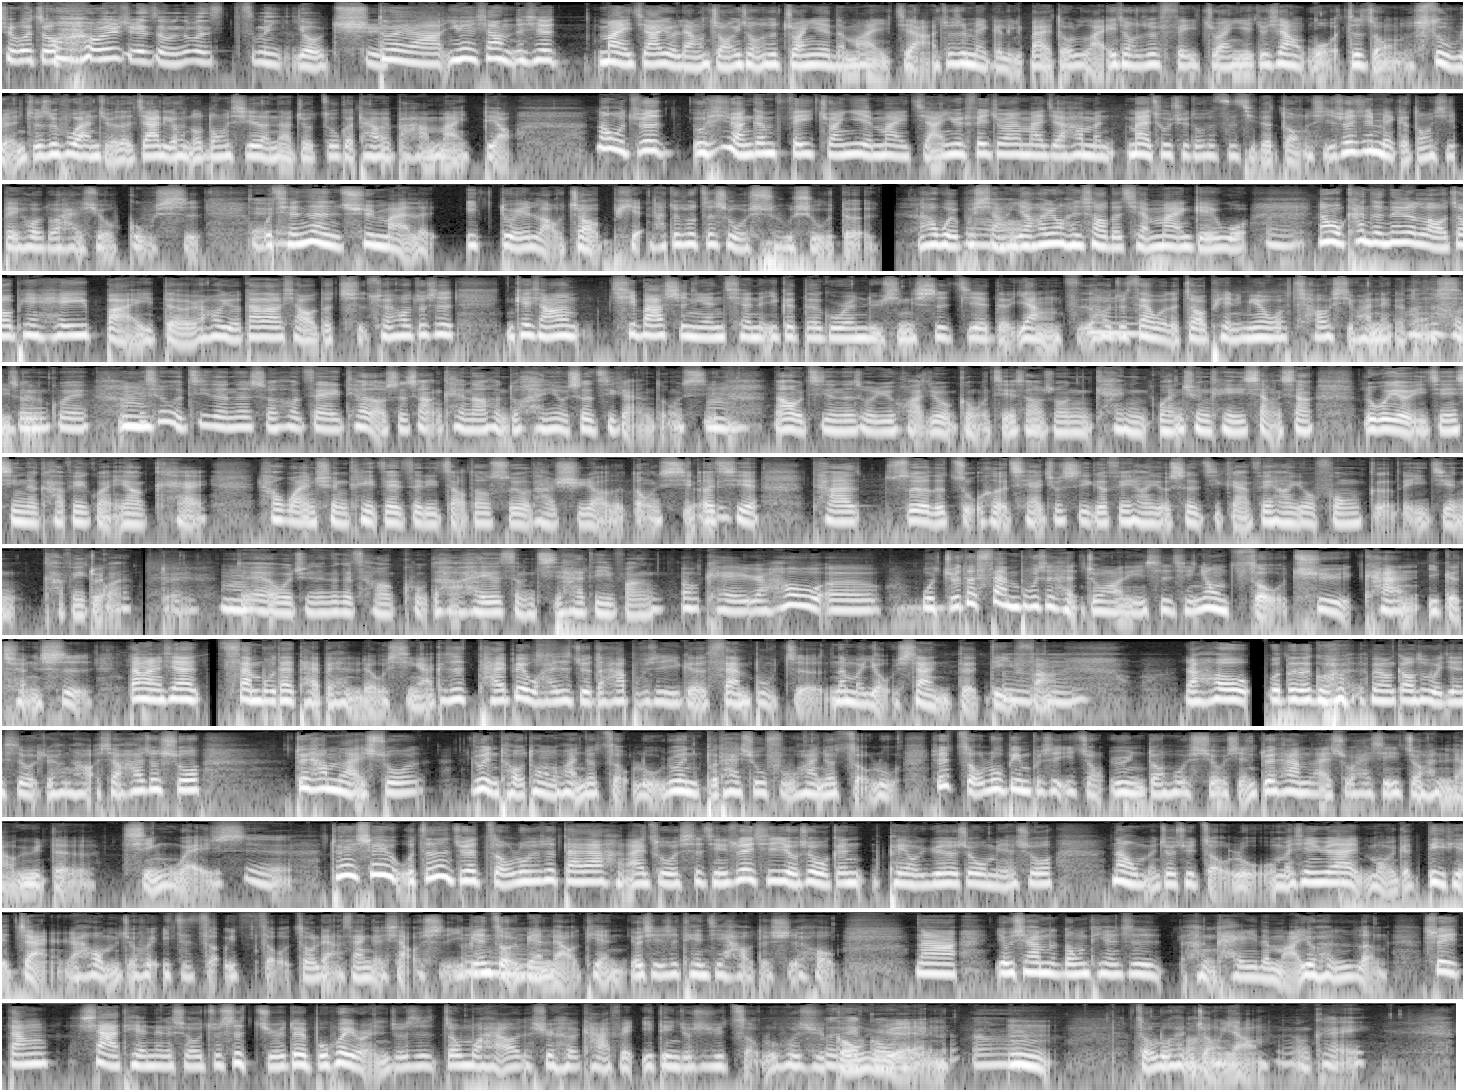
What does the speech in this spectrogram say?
学过中文，我就觉得怎么那么这么有趣？对啊，因为像那些。卖家有两种，一种是专业的卖家，就是每个礼拜都来；一种是非专业，就像我这种素人，就是忽然觉得家里有很多东西了，那就租个摊位把它卖掉。那我觉得我喜欢跟非专业卖家，因为非专业卖家他们卖出去都是自己的东西，所以其实每个东西背后都还是有故事。我前阵子去买了一堆老照片，他就说这是我叔叔的。然后我也不想要，他用很少的钱卖给我。嗯，然后我看着那个老照片，黑白的，然后有大大小小的尺寸，然后就是你可以想象七八十年前的一个德国人旅行世界的样子。然后就在我的照片里面，我超喜欢那个东西，好珍贵。而且我记得那时候在跳蚤市场看到很多很有设计感的东西。然后我记得那时候玉华就有跟我介绍说，你看，你完全可以想象，如果有一间新的咖啡馆要开，他完全可以在这里找到所有他需要的东西，而且他所有的组合起来就是一个非常有设计感、非常有。风格的一间咖啡馆，对对，嗯、对，我觉得那个超酷的。好，还有什么其他地方？OK，然后呃，我觉得散步是很重要的一件事情，用走去看一个城市。当然，现在散步在台北很流行啊，可是台北我还是觉得它不是一个散步者那么友善的地方。嗯、然后我的德国朋友告诉我一件事，我觉得很好笑，他就说，对他们来说。如果你头痛的话，你就走路；如果你不太舒服的话，你就走路。所以走路并不是一种运动或休闲，对他们来说还是一种很疗愈的行为。是。对，所以我真的觉得走路就是大家很爱做的事情。所以其实有时候我跟朋友约的时候，我们也说，那我们就去走路。我们先约在某一个地铁站，然后我们就会一直走，一直走，走两三个小时，一边走一边聊天。嗯、尤其是天气好的时候，那尤其他们的冬天是很黑的嘛，又很冷，所以当夏天那个时候，就是绝对不会有人就是周末还要去喝咖啡，一定就是去走路或去公园。嗯，嗯，走路很重要。OK。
